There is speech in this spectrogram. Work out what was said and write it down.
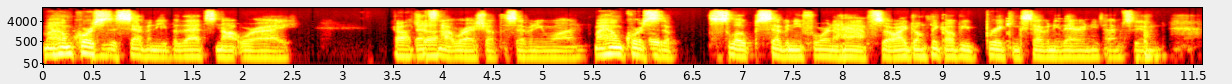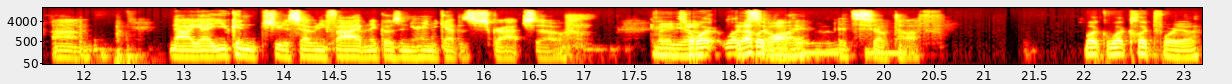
my home course is a 70 but that's not where I Gotcha. That's not where I shot the 71. My home course is a slope 74 and a half. So I don't think I'll be breaking 70 there anytime soon. Um, now, yeah, you can shoot a 75 and it goes in your handicap as a scratch. So There you So go. what what That's clicked why. it's so tough. What what clicked for you?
